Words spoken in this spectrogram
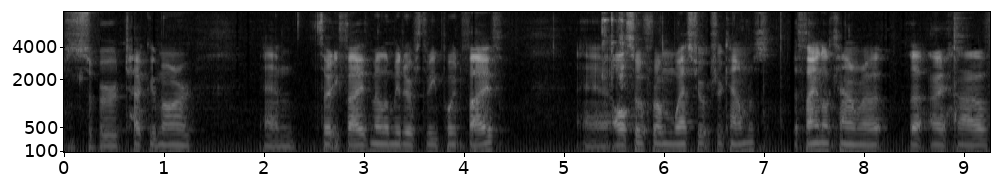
Super Takumar um, 35mm 3.5 uh, also from West Yorkshire Cameras. The final camera that I have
